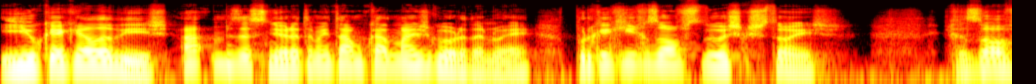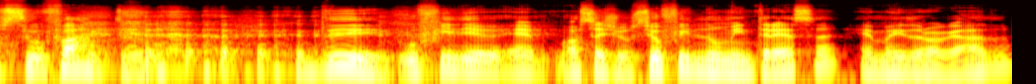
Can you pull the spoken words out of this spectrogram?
E o que é que ela diz? Ah, mas a senhora também está um bocado mais gorda, não é? Porque aqui resolve-se duas questões. Resolve-se o facto de o filho, é- ou seja, o seu filho não me interessa, é meio drogado,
